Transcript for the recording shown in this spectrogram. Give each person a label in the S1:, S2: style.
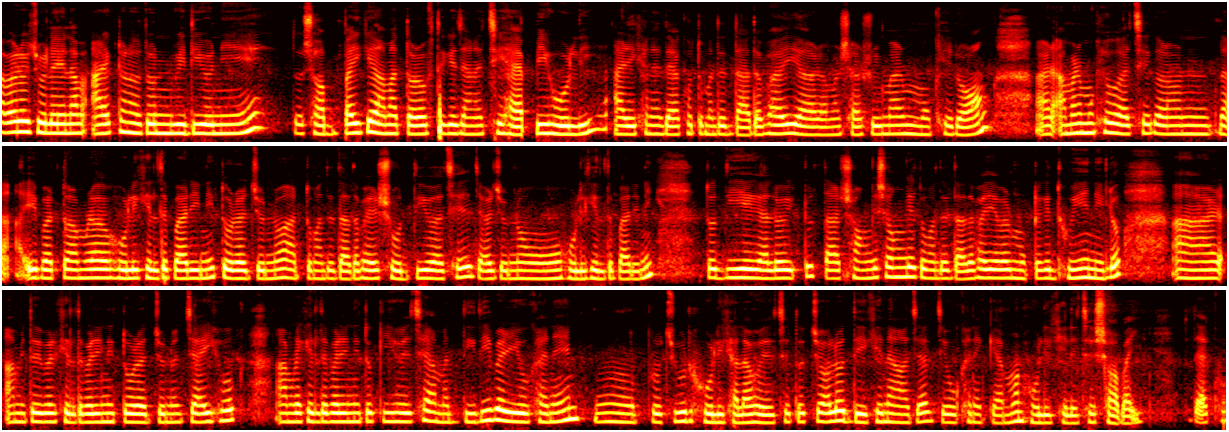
S1: আবারও চলে এলাম আরেকটা নতুন ভিডিও নিয়ে। তো সবাইকে আমার তরফ থেকে জানাচ্ছি হ্যাপি হোলি আর এখানে দেখো তোমাদের দাদা ভাই আর আমার শাশুড়ি মার মুখে রং। আর আমার মুখেও আছে কারণ এবার তো আমরা হোলি খেলতে পারিনি তোরার জন্য। আর তোমাদের দাদা ভাইয়ের সর্দিও আছে, যার জন্য ও হোলি খেলতে পারিনি। তো দিয়ে গেল একটু। তার সঙ্গে সঙ্গে তোমাদের দাদা ভাই আবার মুখটাকে ধুয়ে নিল। আর আমি তো এবার খেলতে পারিনি তোরার জন্য। যাই হোক, আমরা খেলতে পারিনি তো কি হয়েছে? আমার দিদি বাড়ি ওখানে প্রচুর হোলি খেলা হয়েছে। তো চলো দেখে নেওয়া যাক যে ওখানে কেমন হোলি খেলেছে সবাই। তো দেখো।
